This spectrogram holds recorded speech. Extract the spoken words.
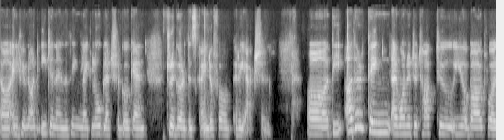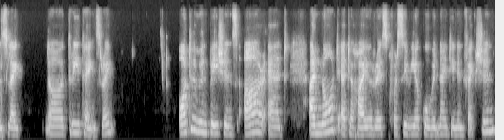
uh, and if you've not eaten anything like low blood sugar can trigger this kind of a reaction. Uh, the other thing I wanted to talk to you about was like uh, three things, right? Autoimmune patients are at are not at a higher risk for severe COVID-19 infection,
